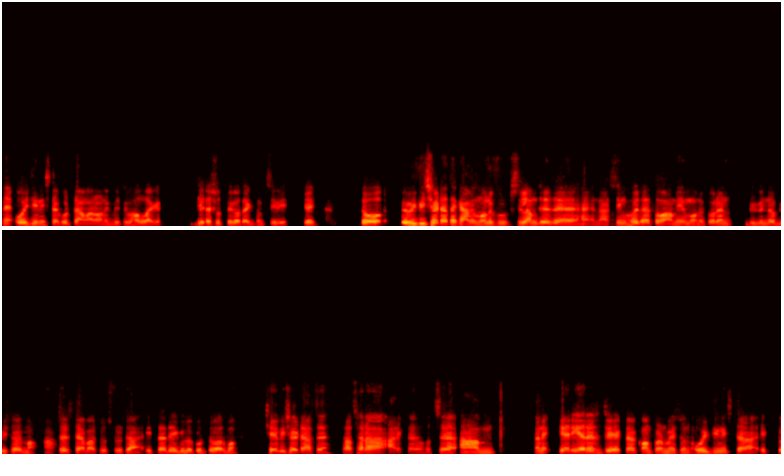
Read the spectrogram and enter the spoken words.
হ্যাঁ ওই জিনিসটা করতে আমার অনেক বেশি ভালো লাগে, যেটা সত্যি কথা একদম সিরিয়াস তো ওই বিষয়টা থেকে আমি মনে করছিলাম যে হ্যাঁ নার্সিং হইলে তো আমি মনে করেন বিভিন্ন বিষয় মানুষের সেবা শুশ্রূষা ইত্যাদি এগুলো করতে পারব। সেই বিষয়টা আছে। তাছাড়া আরেকটা হচ্ছে মানে ক্যারিয়ারের যে একটা কনফার্মেশন ওই জিনিসটা একটু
